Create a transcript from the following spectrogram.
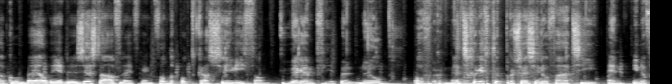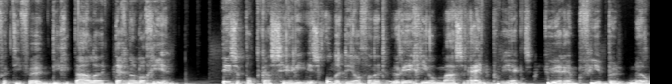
Welkom bij alweer de zesde aflevering van de podcastserie van QRM 4.0 over mensgerichte procesinnovatie en innovatieve digitale technologieën. Deze podcastserie is onderdeel van het Regio Maas-Rijn project QRM 4.0.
